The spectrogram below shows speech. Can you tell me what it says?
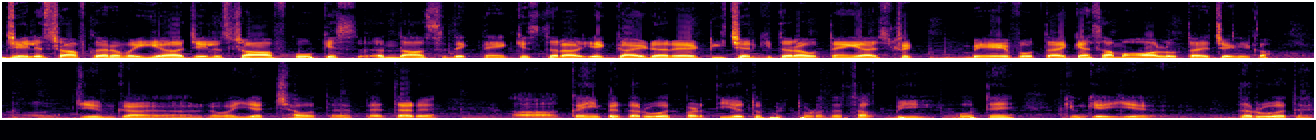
जेल स्टाफ का रवैया जेल स्टाफ को किस अंदाज से देखते हैं? किस तरह एक गाइडर है टीचर की तरह होते हैं या स्ट्रिक्ट बिहेव होता है? कैसा माहौल होता है जेल का? जी उनका रवैया अच्छा होता है बेहतर है। आ, कहीं पे ज़रूरत पड़ती है तो फिर थोड़ा सा सख्त भी होते हैं क्योंकि ये ज़रूरत है।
